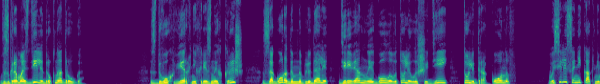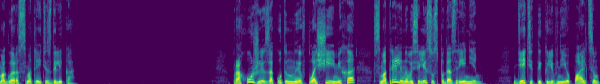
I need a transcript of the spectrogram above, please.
взгромоздили друг на друга. С двух верхних резных крыш за городом наблюдали деревянные головы то ли лошадей, то ли драконов. Василиса никак не могла рассмотреть издалека. Прохожие, закутанные в плащи и меха, смотрели на Василису с подозрением. Дети тыкали в нее пальцем,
